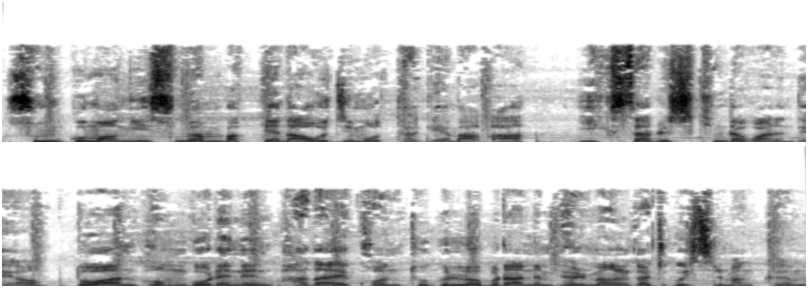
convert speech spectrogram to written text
숨구멍이 수면 밖에 나오지 못하게 막아 익사를 시킨다고 하는데요. 또한 범고래는 바다의 권투글러브라는 별명을 가지고 있을 만큼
